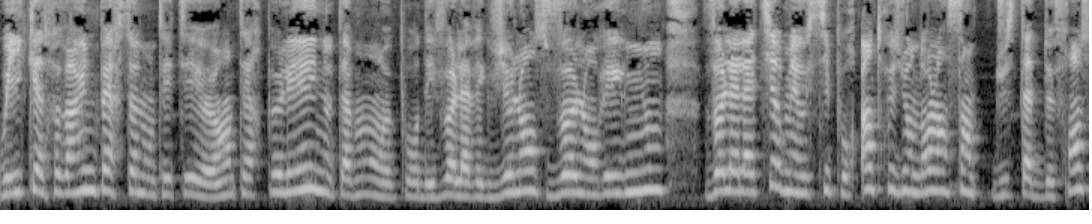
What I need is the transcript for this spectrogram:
Oui, 81 personnes ont été euh, interpellées, notamment euh, pour des vols avec violence, vols en réunion, vols à la tire, mais aussi pour intrusion dans l'enceinte du Stade de France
